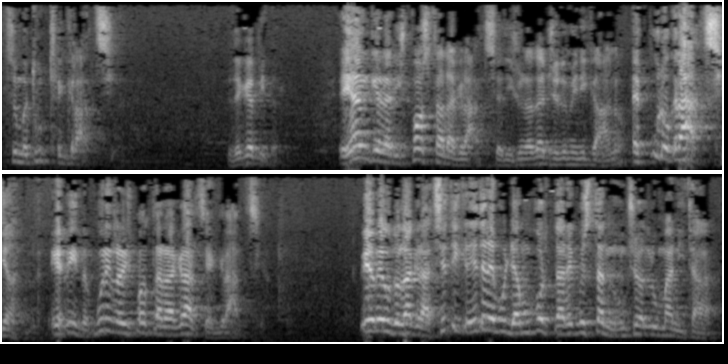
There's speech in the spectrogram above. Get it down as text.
Insomma, tutta è grazia. Avete capito? E anche la risposta alla grazia, dice un adagio domenicano, è puro grazia, capito? Pure la risposta alla grazia è grazia. Qui abbiamo avuto la grazia di credere e vogliamo portare questo annuncio all'umanità.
